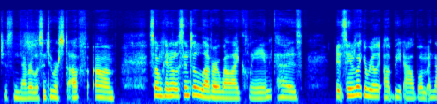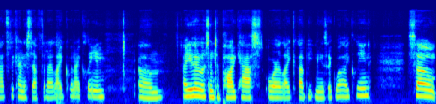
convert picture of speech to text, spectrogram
just never listened to her stuff. Um so I'm going to listen to Lover while I clean cuz it seems like a really upbeat album, and that's the kind of stuff that I like when I clean. Um, I either listen to podcasts or like upbeat music while I clean. So,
